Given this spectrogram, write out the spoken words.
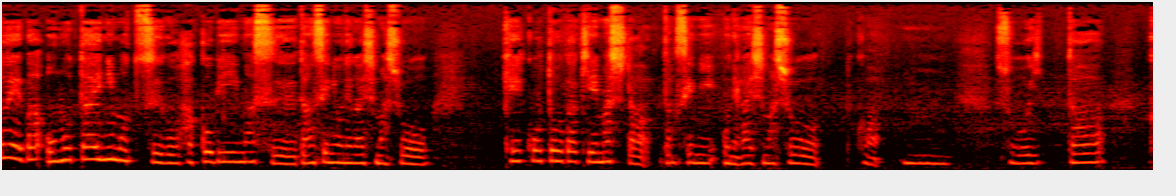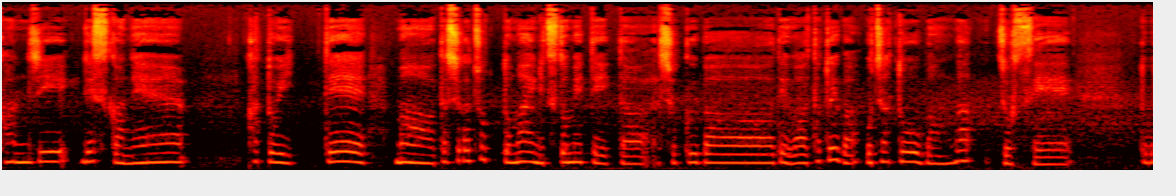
例えば重たい荷物を運びます。男性にお願いしましょう。蛍光灯が消えました。男性にお願いしましょう。とかうんそういった感じですかね。かといってまあ私がちょっと前に勤めていた職場では例えばお茶当番は女性。と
